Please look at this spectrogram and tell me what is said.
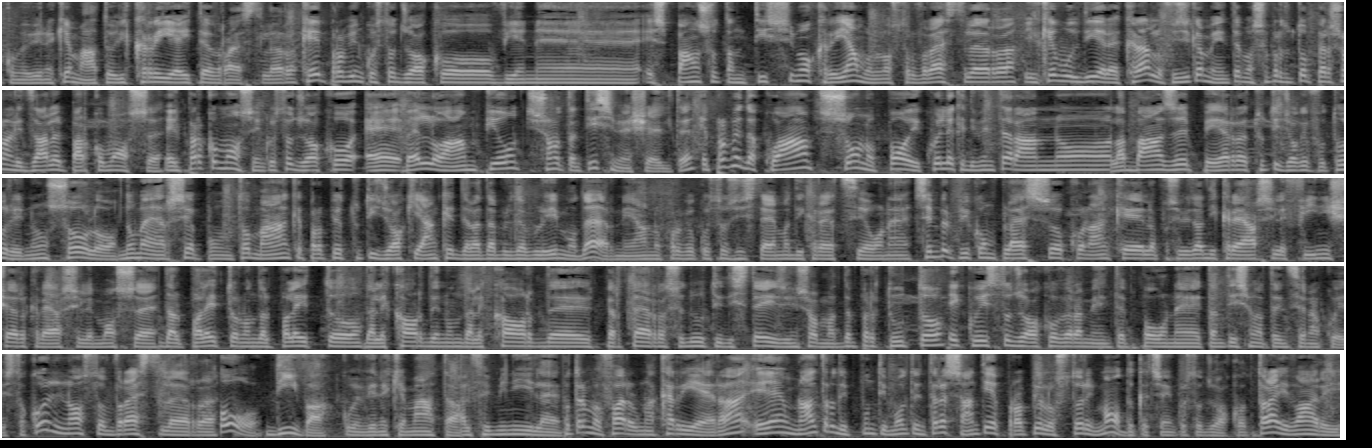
come viene chiamato il Creative Wrestler che proprio in questo gioco viene espanso tantissimo. Creiamo il nostro wrestler il che vuol dire crearlo fisicamente ma soprattutto personalizzare il parco mosse. E il parco mosse in questo gioco è bello ampio ci sono tantissime scelte e proprio da qua sono poi quelle che diventeranno la base per tutti i giochi futuri non solo solo No Mercy appunto ma anche proprio tutti i giochi anche della WWE moderni hanno proprio questo sistema di creazione sempre più complesso con anche la possibilità di crearsi le finisher crearsi le mosse dal paletto non dal paletto dalle corde non dalle corde per terra seduti distesi insomma dappertutto. E questo gioco veramente pone tantissima attenzione a questo. Con il nostro wrestler o diva come viene chiamata al femminile potremmo fare una carriera e un altro dei punti molto interessanti è proprio lo story mode che c'è in questo gioco. Tra i vari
